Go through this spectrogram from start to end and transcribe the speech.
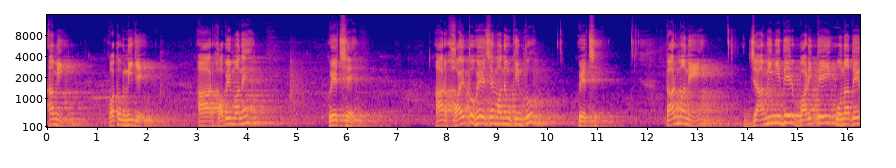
আমি, কতক নিজে। আর হবে মানে হয়েছে। আর হয়তো হয়েছে মানেও কিন্তু হয়েছে। তার মানে জামিনীদের বাড়িতেই ওনাদের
